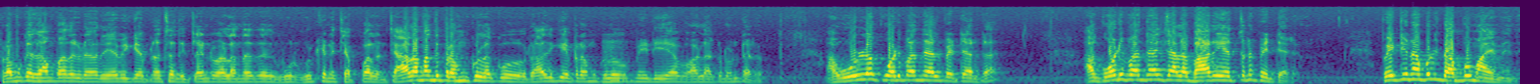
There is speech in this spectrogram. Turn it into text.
ప్రముఖ సంపాదకుడు ఎవరు? ఏవికే ప్రసాద్ ఇట్లాంటి వాళ్ళందరూ ఊరు ఊరికనే చెప్పాలని. చాలామంది ప్రముఖులకు రాజకీయ ప్రముఖులు మీడియా వాళ్ళు అక్కడ ఉంటారు. ఆ ఊళ్ళో కోడి పందాలు పెట్టారట. ఆ కోడి పందాలు చాలా భారీ ఎత్తున పెట్టారు. పెట్టినప్పుడు డబ్బు మాయమైంది.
